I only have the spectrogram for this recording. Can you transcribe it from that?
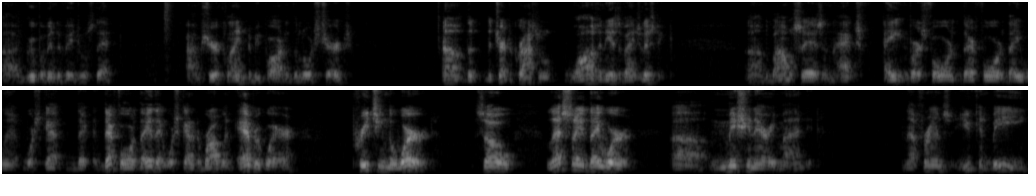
uh, group of individuals that I'm sure claim to be part of the Lord's church. Uh, the the Church of Christ was and is evangelistic. Uh, the Bible says in Acts eight and verse four, therefore they went were scattered. Therefore they that were scattered abroad went everywhere, preaching the word. So let's say they were uh, missionary minded. Now, friends, you can be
